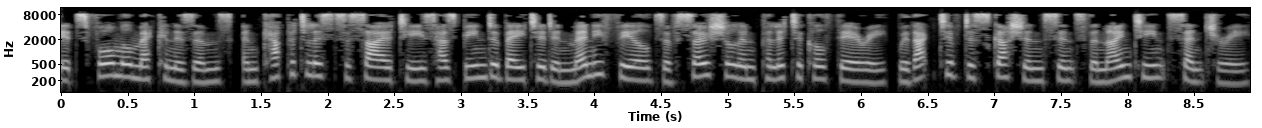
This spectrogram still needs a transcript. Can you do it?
its formal mechanisms, and capitalist societies has been debated in many fields of social and political theory, with active discussion since the 19th century.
